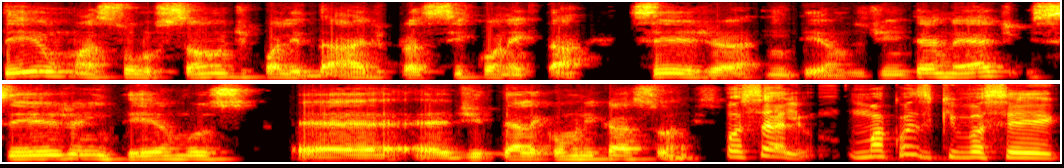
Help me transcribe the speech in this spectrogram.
ter uma solução de qualidade para se conectar, seja em termos de internet, seja em termos é, é, de telecomunicações. Ô Célio, uma coisa que você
